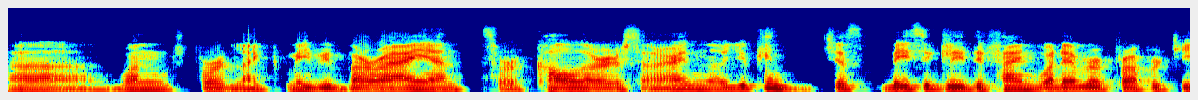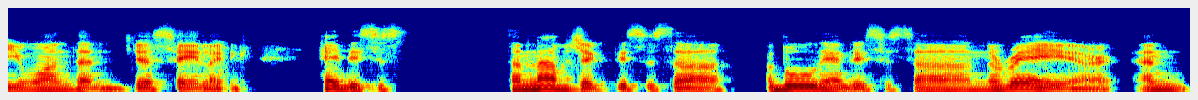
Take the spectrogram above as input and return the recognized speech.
uh, one for like maybe variants or colors. Or i don't know. You can just basically define whatever property you want and just say like hey this is an object. This is a, a boolean. This is an array. Or, and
